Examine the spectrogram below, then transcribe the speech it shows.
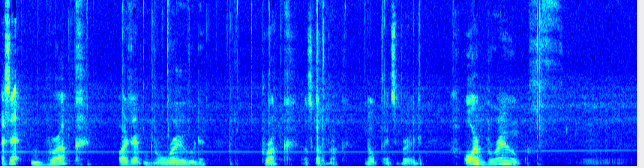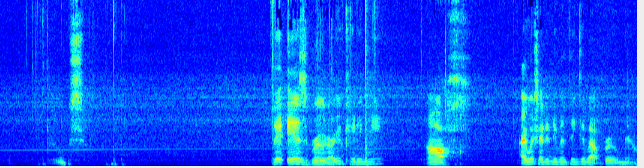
is it Brook? Or is it Brood? Brook. Let's go with Brook. Nope, it's Brood. Or Broom. Oops. It is Brood. Are you kidding me? Oh. I wish I didn't even think about Broom now.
